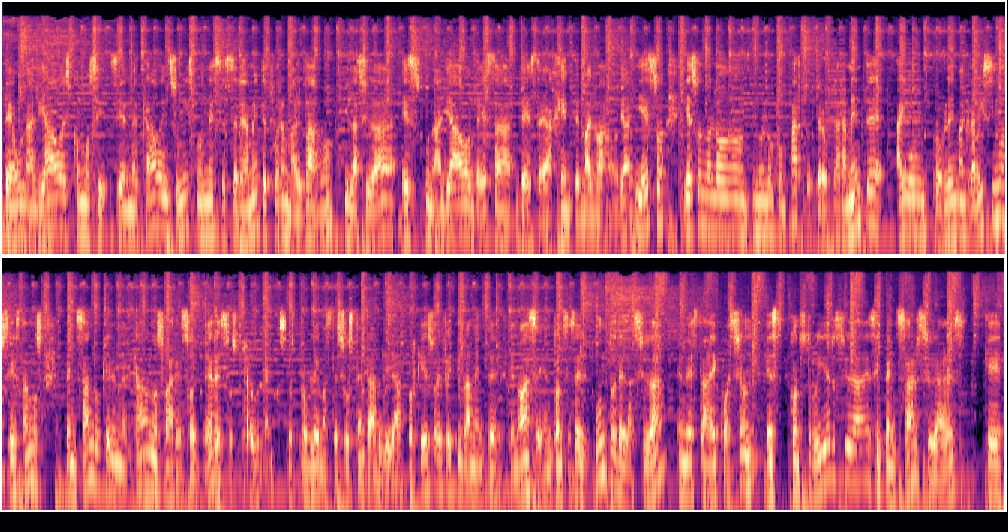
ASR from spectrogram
de un aliado es como si, si el mercado en sí mismo necesariamente fuera malvado y la ciudad es un aliado de, esta, de este agente malvado. ¿ya? Y eso, y eso no, lo, no lo comparto, pero claramente hay un problema gravísimo si estamos pensando que el mercado nos va a resolver esos problemas, los problemas de sustentabilidad, porque eso efectivamente que no hace. Entonces el punto de la ciudad en esta ecuación es construir ciudades y pensar ciudades que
